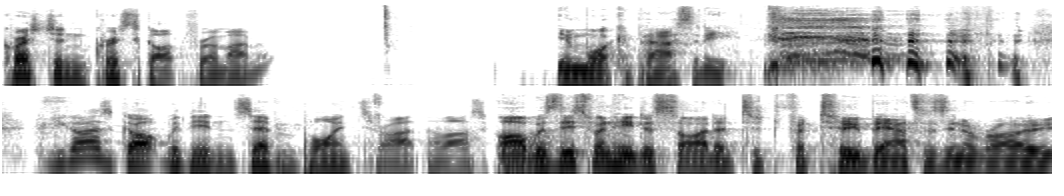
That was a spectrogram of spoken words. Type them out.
question Chris Scott for a moment? In what capacity? You guys got within seven points, right? In the last Oh, was this when he decided to for two bounces in a row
